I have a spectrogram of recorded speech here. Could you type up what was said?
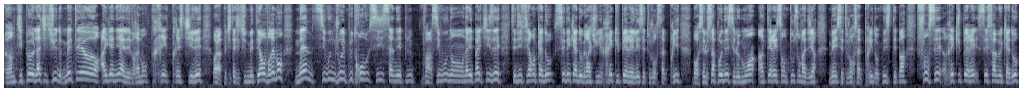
un petit peu l'attitude météore à gagner, elle est vraiment très très stylée. Voilà, petite attitude météore, vraiment, même si vous ne jouez plus trop, si ça n'est plus, enfin si vous n'en allez pas utiliser ces différents cadeaux, c'est des cadeaux gratuits, récupérez-les, c'est toujours ça de prix. Bon, c'est le saponné, c'est le moins intéressant de tous, on va dire, mais c'est toujours ça de prix, donc n'hésitez pas, foncez, récupérez ces fameux cadeaux.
